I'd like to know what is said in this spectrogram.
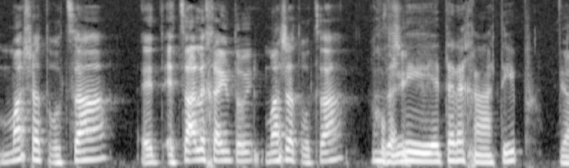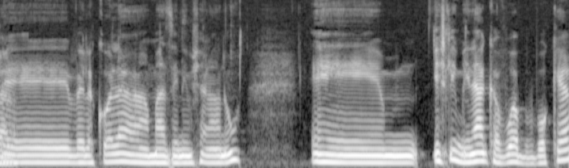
מה שאת רוצה, עצה לחיים טובים, מה שאת רוצה, אז חופשי. אני אתן לך טיפ. אה, ולכל המאזינים שלנו. אה, יש לי מנהג קבוע בבוקר,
